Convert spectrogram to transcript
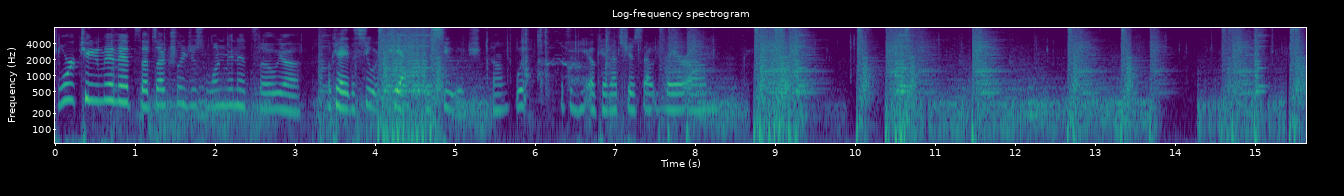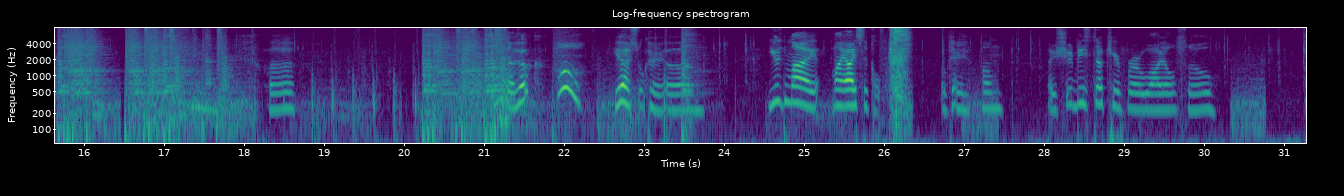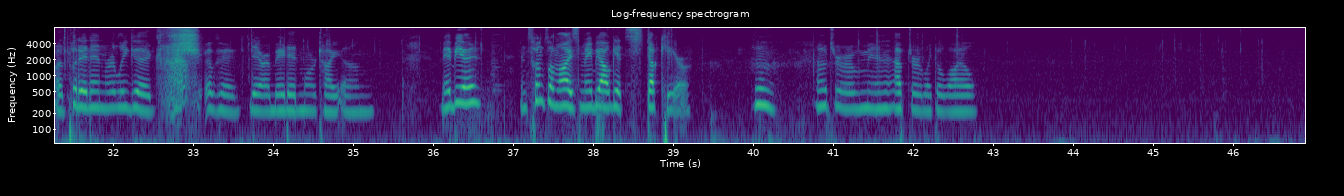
14 minutes. That's actually just one minute, so yeah. Okay, the sewage. Yeah, the sewage. Um, wait, what's in here? Okay, that's just out there. Um. Hmm. Uh. The heck? yes. Okay. Um. Use my my icicle. okay. Um. I should be stuck here for a while, so I put it in really good. okay, there, I made it more tight. Um, maybe I, and since I'm ice, maybe I'll get stuck here. after a minute, after like a while.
